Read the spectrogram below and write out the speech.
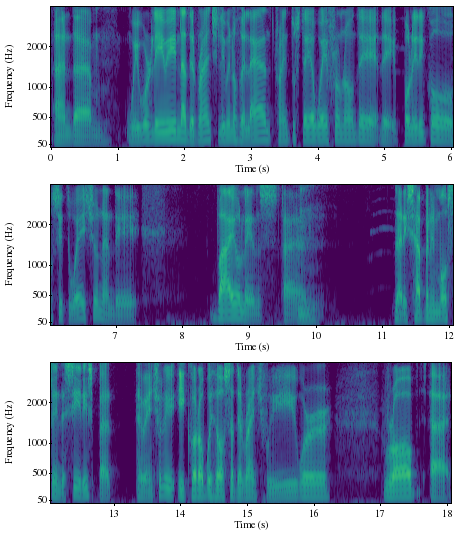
and um, we were living at the ranch, living off the land, trying to stay away from all the, the political situation and the violence and mm. that is happening mostly in the cities. But eventually, he caught up with us at the ranch. We were robbed at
